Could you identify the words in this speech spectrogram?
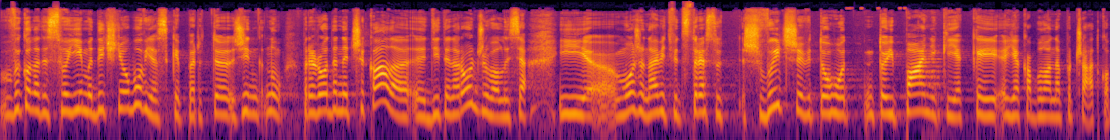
виконати свої медичні обов'язки. Перед е, жін... ну, природа не чекала, діти народжувалися, і може навіть від стресу швидше від того тої паніки, який, яка була на початку.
